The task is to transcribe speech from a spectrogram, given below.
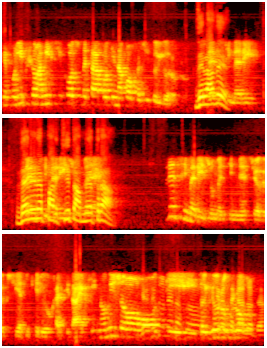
και πολύ πιο ανήσυχος μετά από την απόφαση του Eurogroup. Δηλαδή, δεν, συμμερί- Δεν είναι επαρκή τα συμμερίζουμε- μέτρα. Δεν συμμερίζουμε την αισιοδοξία του κυρίου Χατζηδάκη. Νομίζω ότι το Eurogroup...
